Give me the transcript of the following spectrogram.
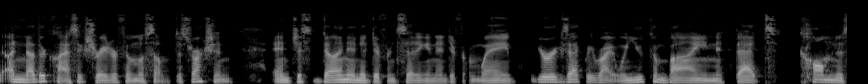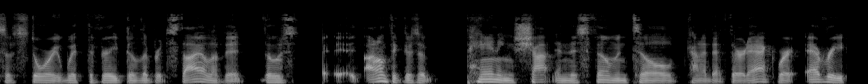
another classic Schrader film of self-destruction and just done in a different setting in a different way. You're exactly right. When you combine that calmness of story with the very deliberate style of it, those, I don't think there's a panning shot in this film until kind of that third act where every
